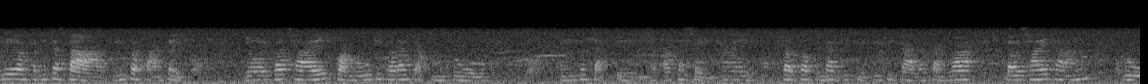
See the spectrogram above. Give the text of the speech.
เรื่องคณิตศาสตร์หรือภาษาอังกฤษโดยเขาใช้ความรู้ที่เขาได้จากคุณครูอันนี้ก็จัดเองนะคะก็เสริมให้ก็ก็เป็นด้านเทคนิควิธีการแล้วกันว่า เราใช้ทั้งครู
